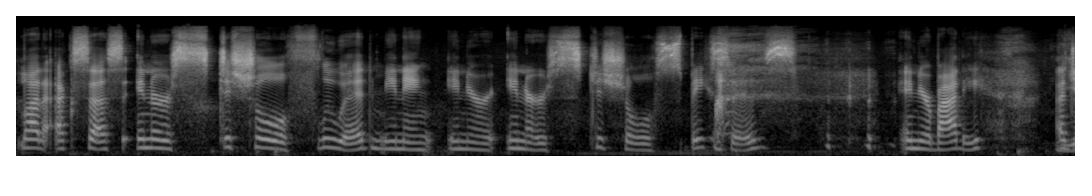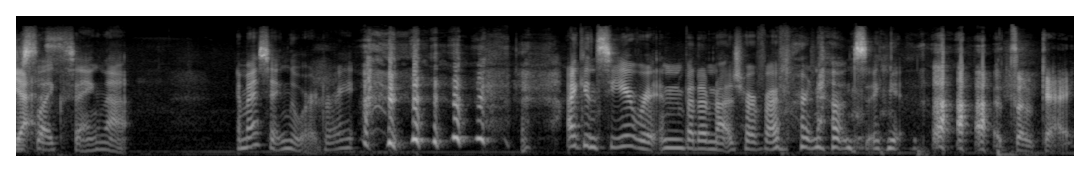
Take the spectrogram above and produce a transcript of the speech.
a lot of excess interstitial fluid, meaning in your interstitial spaces in your body. I just like saying that. Am I saying the word right? I can see it written, but I'm not sure if I'm pronouncing it. it's okay.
